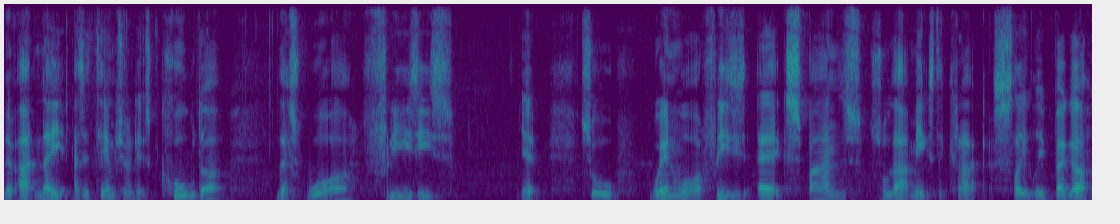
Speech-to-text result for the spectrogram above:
Now, at night, as the temperature gets colder, this water freezes. Yep. So when water freezes, it expands. So that makes the crack slightly bigger.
